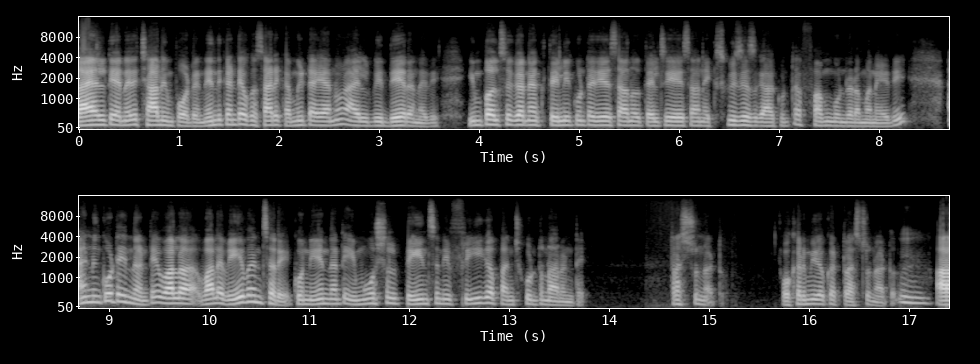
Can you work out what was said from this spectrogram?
loyalty అనేది చాలా ఇంపార్టెంట్ ఎందుకంటే ఒకసారి కమిట్ అయ్యాను ఐ విల్ బి దేర్ అనేది ఇంపల్సివ్గా నాకు తెలియకుండా చేశాను తెలిసి చేశాను ఎక్స్క్యూజెస్ కాకుండా ఫమ్గా ఉండడం అనేది. అండ్ ఇంకోటి ఏంటంటే వాళ్ళ వాళ్ళ ఏవైనా సరే కొన్ని ఏంటంటే ఇమోషనల్ పెయిన్స్ని ఫ్రీగా పంచుకుంటున్నారంటే ట్రస్ట్ ఉన్నట్టు. ఒకరి మీద ఒక ట్రస్ట్ ఉన్నట్టు. ఆ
